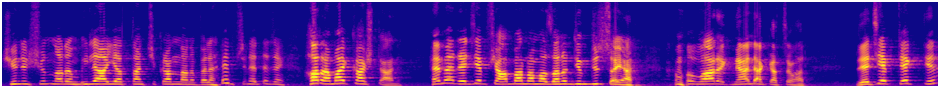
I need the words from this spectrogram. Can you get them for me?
Şimdi şunların ilahiyattan çıkanların falan hepsine desen haram ay kaç tane? Hemen Recep, Şaban, Ramazan'ı dümdüz sayar. Mübarek ne alakası var? Recep tektir.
